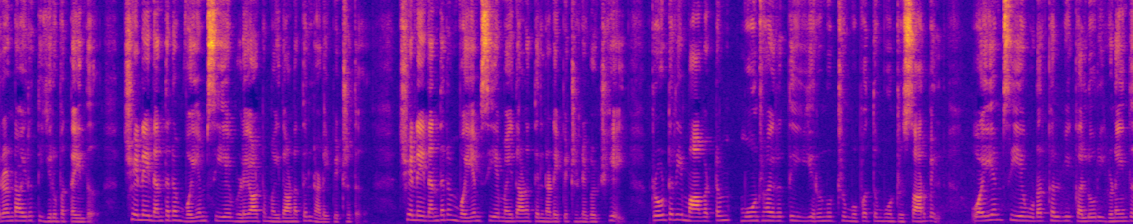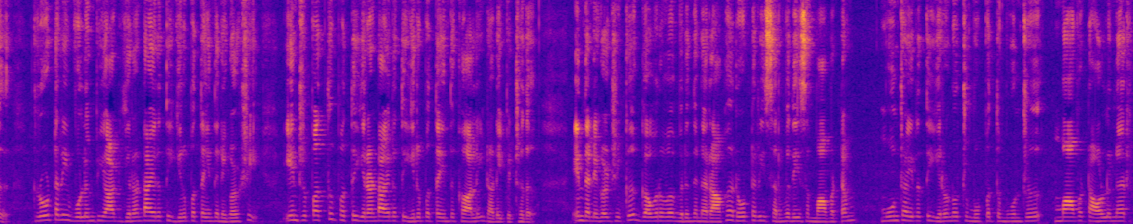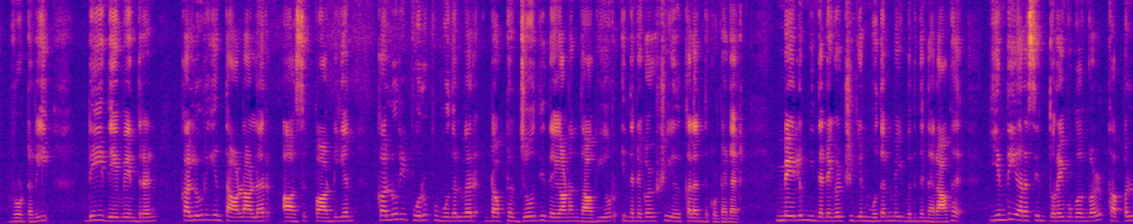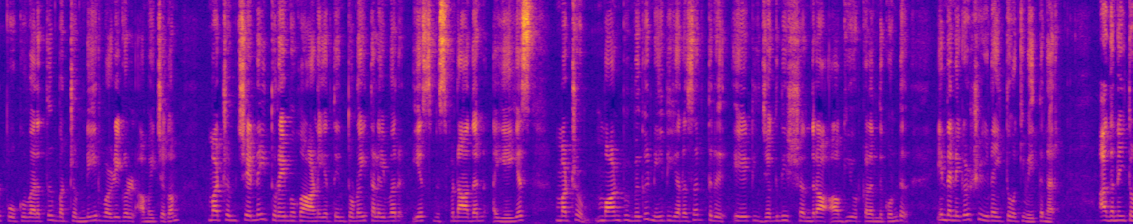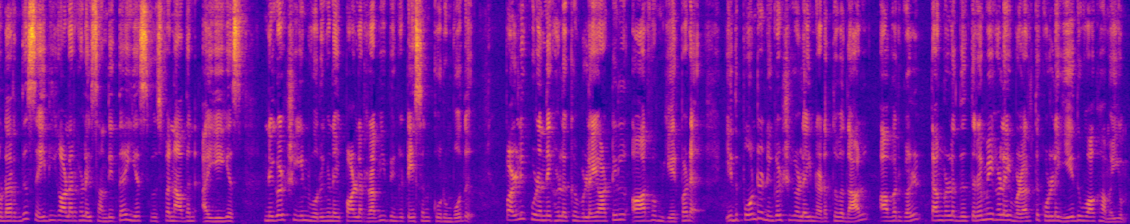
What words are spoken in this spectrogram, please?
இரண்டாயிரத்தி இருபத்தைந்து. சென்னை நந்தனம் ஒய்எம்சிஏ விளையாட்டு மைதானத்தில் நடைபெற்றது. சென்னை நந்தனம் ஒய்எம்சிஏ மைதானத்தில் நடைபெற்ற நிகழ்ச்சியை ரோட்டரி மாவட்டம் மூன்றாயிரத்தி இருநூற்று முப்பத்து மூன்று சார்பில் ஒய்எம்சிஏ உடற்கல்வி கல்லூரி இணைந்து ரோட்டரி ஒலிம்பியாட் இரண்டாயிரத்தி இருபத்தைந்து நிகழ்ச்சி இன்று பத்து பத்து இரண்டாயிரத்தி இருபத்தைந்து காலை நடைபெற்றது. இந்த நிகழ்ச்சிக்கு கௌரவ விருந்தினராக ரோட்டரி சர்வதேச மாவட்டம் மூன்றாயிரத்தி இருநூற்று முப்பத்து மூன்று மாவட்ட ஆளுநர் ரோட்டரி டி. தேவேந்திரன் கல்லூரியின் தாளாளர் ஆசிப் பாண்டியன் கல்லூரி பொறுப்பு முதல்வர் டாக்டர் ஜோதி தயானந்த் ஆகியோர் இந்த நிகழ்ச்சியில் கலந்து கொண்டனர். மேலும் இந்த நிகழ்ச்சியின் முதன்மை விருந்தினராக இந்திய அரசின் துறைமுகங்கள் கப்பல் போக்குவரத்து மற்றும் நீர்வழிகள் அமைச்சகம் மற்றும் சென்னை துறைமுக ஆணையத்தின் துணைத் தலைவர் எஸ். விஸ்வநாதன் ஐஏஎஸ் மற்றும் மாண்புமிகு நீதியரசர் திரு. ஏ. டி. ஜெகதீஷ் சந்திரா ஆகியோர் கலந்து கொண்டு இந்த நிகழ்ச்சியினை துவக்கி வைத்தனர். அதனைத் தொடர்ந்து செய்தியாளர்களை சந்தித்த எஸ். விஸ்வநாதன் ஐஏஎஸ் நிகழ்ச்சியின் ஒருங்கிணைப்பாளர் ரவி வெங்கடேசன் கூறும்போது பள்ளி குழந்தைகளுக்கு விளையாட்டில் ஆர்வம் ஏற்பட இதுபோன்ற நிகழ்ச்சிகளை நடத்துவதால் அவர்கள் தங்களது திறமைகளை வளர்த்துக் கொள்ள ஏதுவாக அமையும்.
